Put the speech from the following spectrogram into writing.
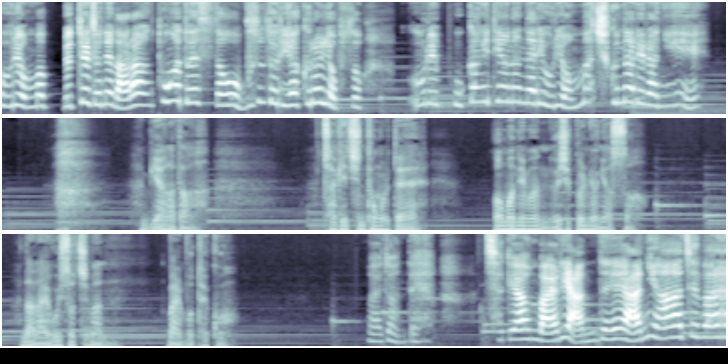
우리 엄마 며칠 전에 나랑 통화도 했어. 무슨 소리야? 그럴 리 없어. 우리 복강이 태어난 날이 우리 엄마 죽은 날이라니. 미안하다. 자기 진통 올 때 어머님은 의식불명이었어. 난 알고 있었지만 말 못했고. 말도 안 돼. 자기야 말이 안 돼. 아니야. 제발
